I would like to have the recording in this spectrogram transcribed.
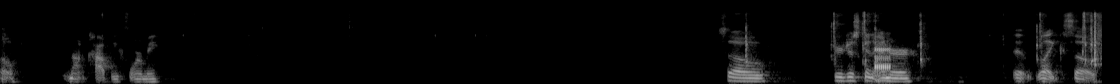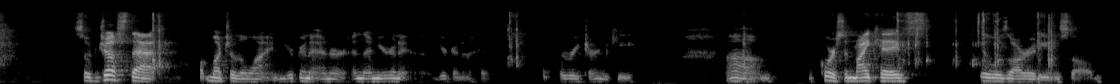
oh, not copy for me. So you're just gonna enter it like so. So just that much of the line you're gonna enter and then you're gonna, you're gonna hit the return key. Um, of course, in my case, it was already installed.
